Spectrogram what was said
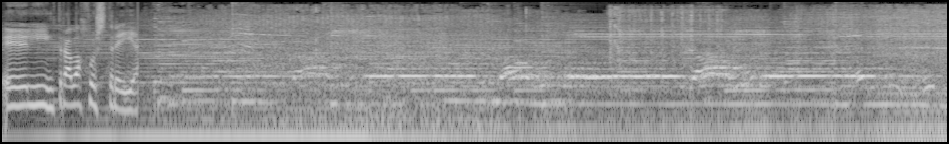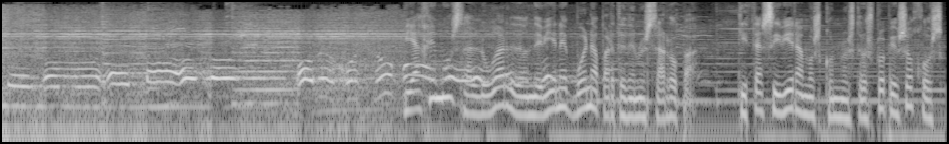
el trabajo estrella. Viajemos al lugar de donde viene buena parte de nuestra ropa. Quizás si viéramos con nuestros propios ojos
